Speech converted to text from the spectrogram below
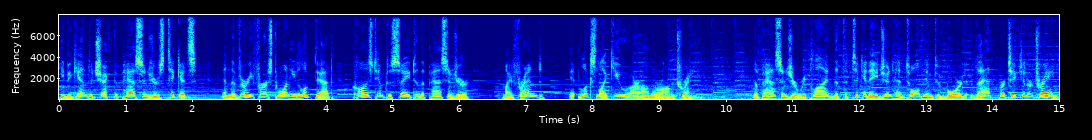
He began to check the passengers' tickets, and the very first one he looked at caused him to say to the passenger, My friend, it looks like you are on the wrong train. The passenger replied that the ticket agent had told him to board that particular train.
